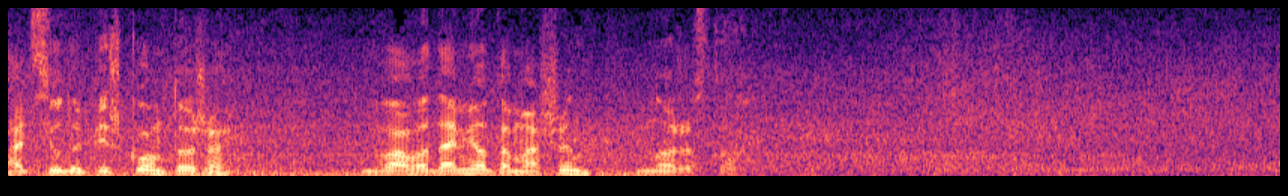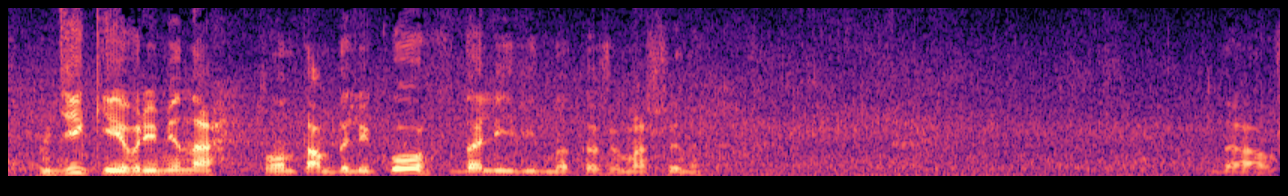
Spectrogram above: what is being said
отсюда пешком тоже два водомета, машин множество. Дикие времена. Вон там далеко, вдали видно тоже машины. Да уж.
